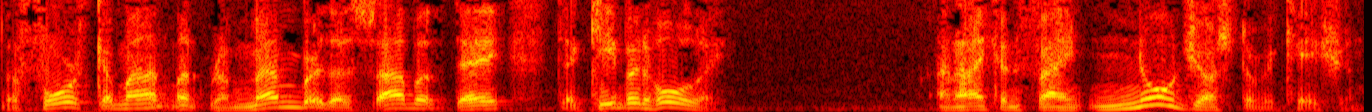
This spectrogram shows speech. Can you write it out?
The fourth commandment, remember the Sabbath day to keep it holy. And I can find no justification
